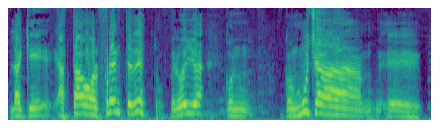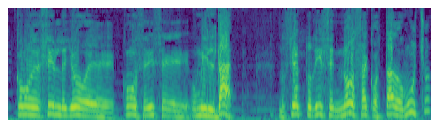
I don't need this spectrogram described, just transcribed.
la que ha estado al frente de esto, pero ella con, con mucha, eh, ¿cómo decirle yo? Eh, ¿Cómo se dice? Humildad. ¿No es cierto? Dice, nos ha costado mucho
